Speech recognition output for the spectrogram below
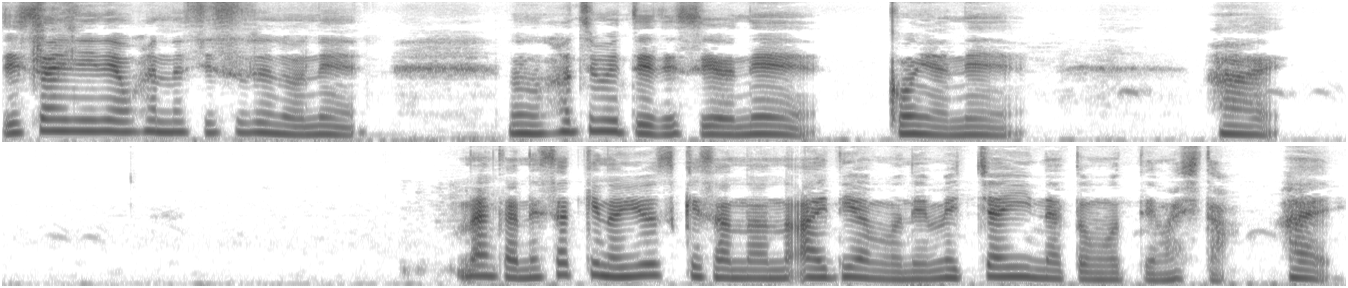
実際にね、お話しするのね、うん、初めてですよね。今夜ね。はい。なんかね、さっきのゆうすけさんのあのアイディアもね、めっちゃいいなと思ってました。はい。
